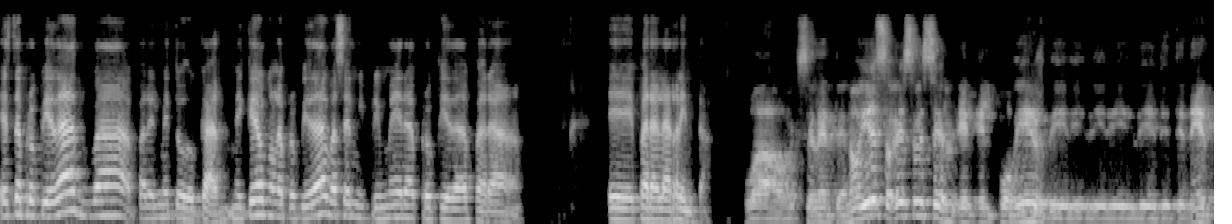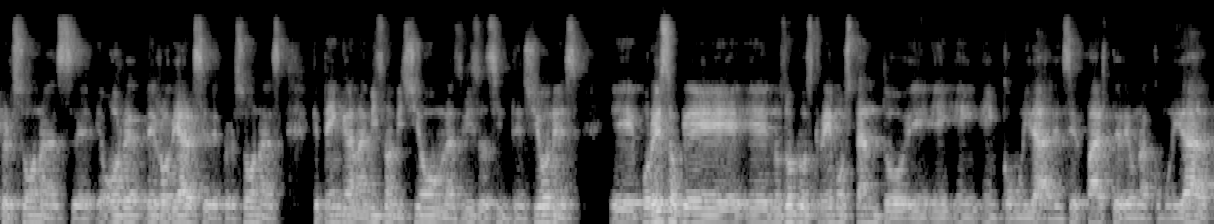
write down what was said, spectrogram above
Esta propiedad va para el método CAR. Me quedo con la propiedad, va a ser mi primera propiedad para, eh, para la renta. Wow, excelente. No, y eso, eso es el, el, poder de, de, de, de, tener personas eh, o de rodearse de personas que tengan la misma visión, las mismas intenciones eh, por eso que eh, nosotros creemos tanto en, comunidad, en ser parte de una comunidad,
